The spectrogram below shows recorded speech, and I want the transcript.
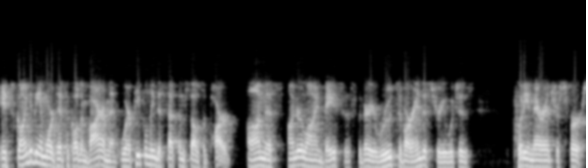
it's going to be a more difficult environment where people need to set themselves apart on this underlying basis, the very roots of our industry, which is putting their interests first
